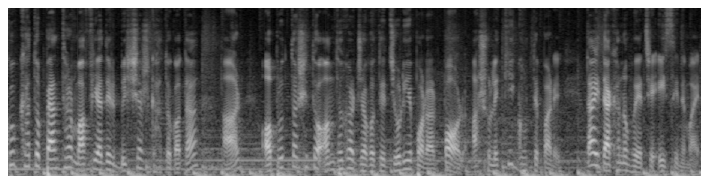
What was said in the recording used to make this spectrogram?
কুখ্যাত প্যান্থার মাফিয়াদের বিশ্বাসঘাতকতা আর অপ্রত্যাশিত অন্ধকার জগতে জড়িয়ে পড়ার পর আসলে কি ঘটতে পারে তাই দেখানো হয়েছে এই সিনেমায়।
